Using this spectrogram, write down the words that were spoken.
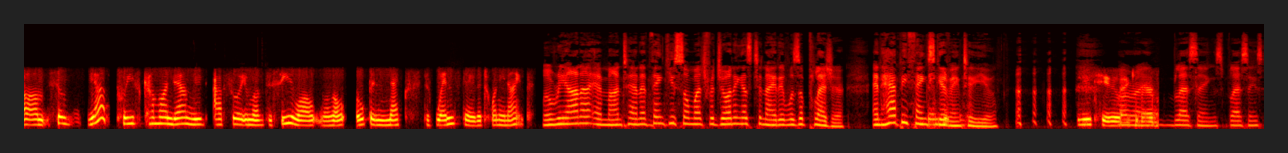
Um, so, yeah, please come on down. We'd absolutely love to see you all. We'll open next Wednesday, the 29th. Well, Rhiana and Montana, thank you so much for joining us tonight. It was a pleasure. And happy Thanksgiving you so to you. You too. All right. Blessings, blessings.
